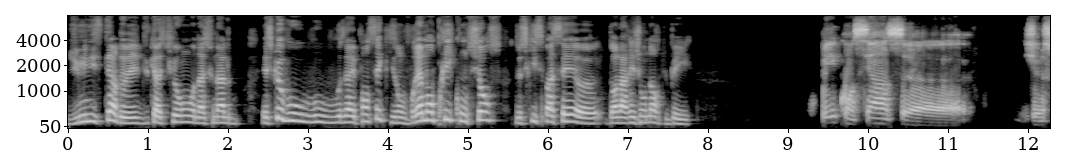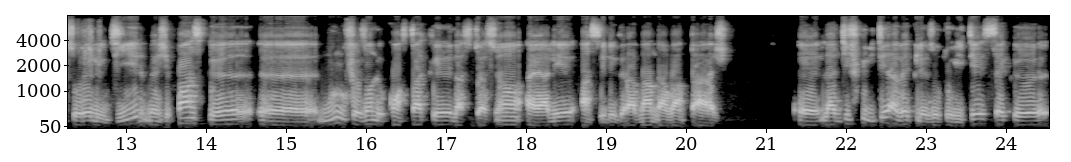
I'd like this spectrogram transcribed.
du ministère de l'Éducation nationale Est-ce que vous, vous, avez pensé qu'ils ont vraiment pris conscience de ce qui se passait euh, dans la région nord du pays? Pris conscience, euh, je ne saurais le dire, mais je pense que euh, nous, nous faisons le constat que la situation est allée en se dégradant davantage. la difficulté avec les autorités, c'est que,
